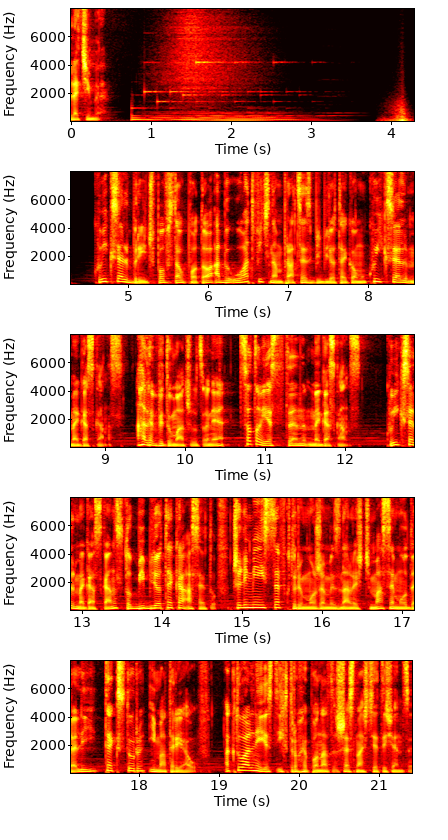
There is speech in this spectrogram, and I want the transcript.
Lecimy. Quixel Bridge powstał po to, aby ułatwić nam pracę z biblioteką Quixel Megascans. Ale wytłumaczył, co nie? Co to jest ten Megascans? Quixel Megascans to biblioteka asetów, czyli miejsce, w którym możemy znaleźć masę modeli, tekstur i materiałów. Aktualnie jest ich trochę ponad 16 tysięcy.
